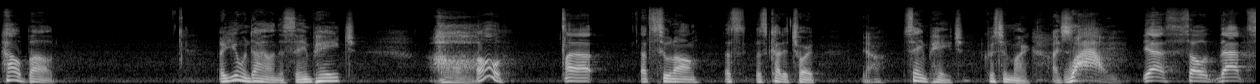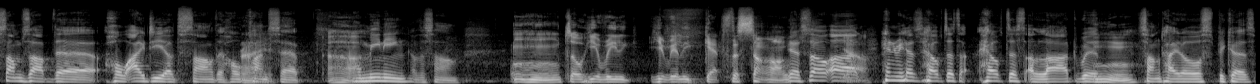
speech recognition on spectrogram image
how about, are you and I on the same page? oh, uh, that's too long. Let's, let's cut it short. yeah. Same page, question mark. I see. Wow. Yes, so that sums up the whole idea of the song, the whole Right. concept, Uh-huh. whole meaning of the song. hmm So he really he really gets the song. Yeah, so uh, Yeah. Henry has helped us helped us a lot with Mm-hmm. song titles because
